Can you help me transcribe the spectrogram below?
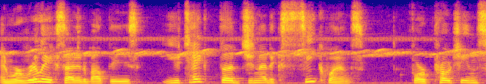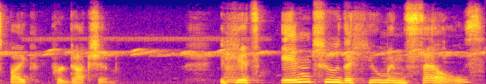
and we're really excited about these. You take the genetic sequence for protein spike production. It gets into the human cells.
